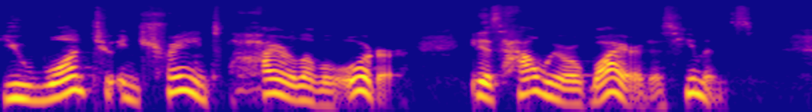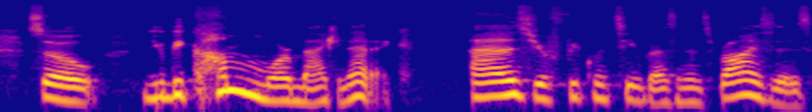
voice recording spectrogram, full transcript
You want to entrain to the higher level order. It is how we are wired as humans. So you become more magnetic as your frequency resonance rises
